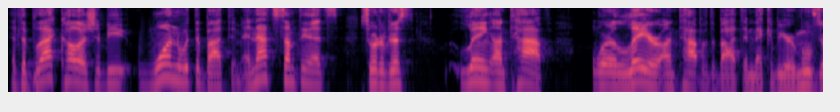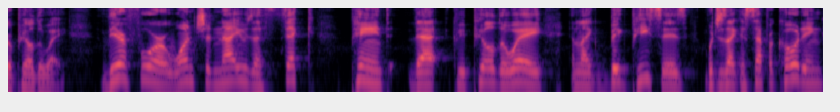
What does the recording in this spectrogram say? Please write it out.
that the black color should be one with the batim, and not something that's sort of just laying on top or a layer on top of the batim that could be removed or peeled away. Therefore, one should not use a thick paint that could be peeled away in like big pieces, which is like a separate coating,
